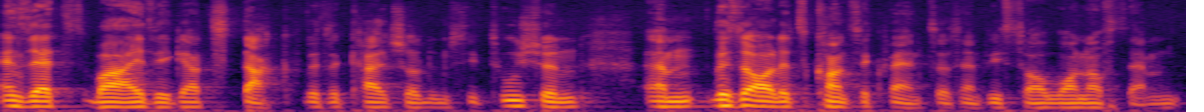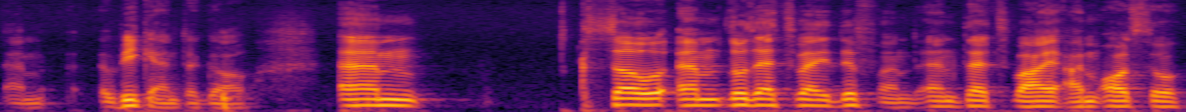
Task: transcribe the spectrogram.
and that's why they got stuck with the cultural institution um, with all its consequences. And we saw one of them um, a weekend ago. So, um, so that's very different, and that's why I'm also,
